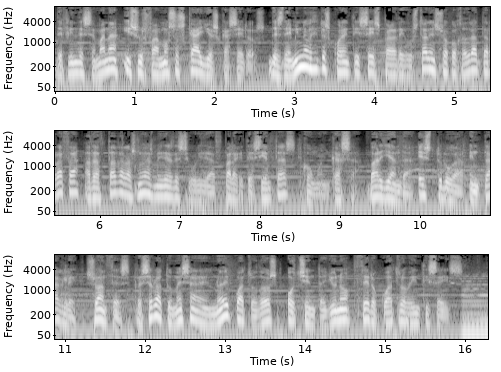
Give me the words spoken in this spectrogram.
de fin de semana y sus famosos callos caseros. Desde 1946 para degustar en su acogedora terraza adaptada a las nuevas medidas de seguridad para que te sientas como en casa. Bar Yanda es tu lugar en Tagle, Suances. Reserva tu mesa en el 942 81 0426.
